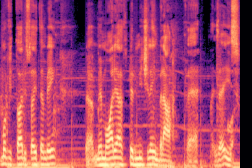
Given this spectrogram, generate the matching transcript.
Uma vitória, isso aí também, a memória permite lembrar. É, mas é isso.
